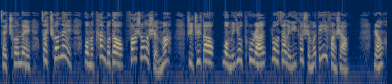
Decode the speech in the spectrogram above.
在车内，在车内，我们看不到发生了什么，只知道我们又突然落在了一个什么地方上。然后，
